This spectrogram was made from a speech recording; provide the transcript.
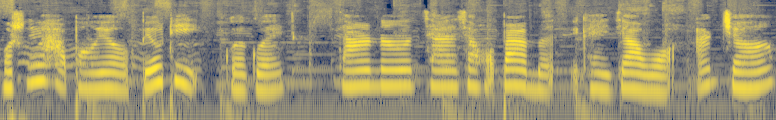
我是你们好朋友 Beauty 龟龟。当然呢，亲爱的小伙伴们也可以叫我安哲。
